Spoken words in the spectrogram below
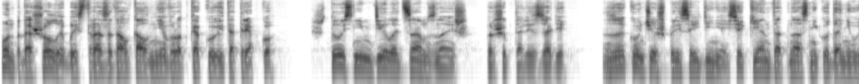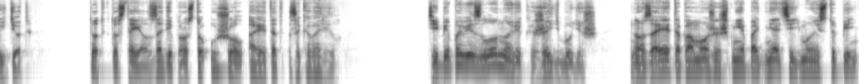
Он подошел и быстро затолкал мне в рот какую-то тряпку. «Что с ним делать, сам знаешь», – прошептали сзади. «Закончишь, присоединяйся, Кент от нас никуда не уйдет». Тот, кто стоял сзади, просто ушел, а этот заговорил. Тебе повезло, Новик, жить будешь. Но за это поможешь мне поднять седьмую ступень.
